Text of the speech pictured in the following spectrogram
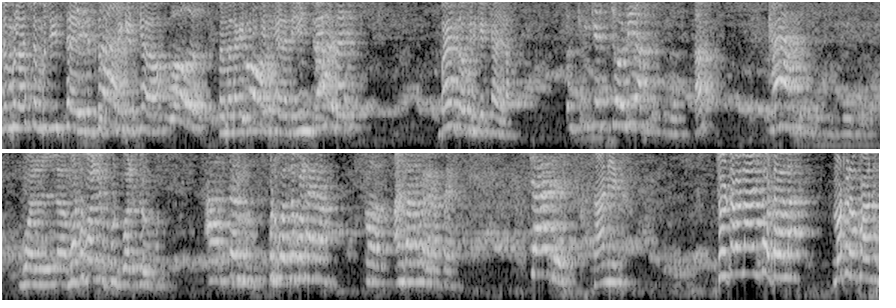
शंभूला शंभूची इच्छा आहे मी त्याच्यासोबत क्रिकेट खेळावं. पण मला काही क्रिकेट खेळण्यात इंटरेस्ट नाही. बाहेर जाऊ क्रिकेट खेळायला. क्रिकेट थोडी हा? बॉल मोठा बॉल घेऊ फुटबॉल खेळू मग. आपलं फुटबॉलचा बॉल आहे ना? आणि दाखवायला कसा आहे? चार. आणि एक. छोटावाला आणि छोटावाला. मोठा नको आणू.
